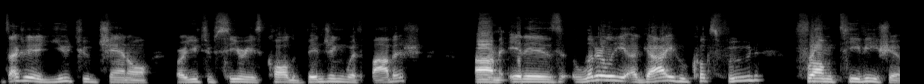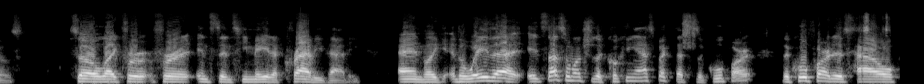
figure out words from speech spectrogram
It's actually a YouTube channel or a YouTube series called Binging with Babish. Um, it is literally a guy who cooks food from TV shows. So, like for for instance, he made a Krabby Patty, and like the way that it's not so much the cooking aspect that's the cool part. The cool part is how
